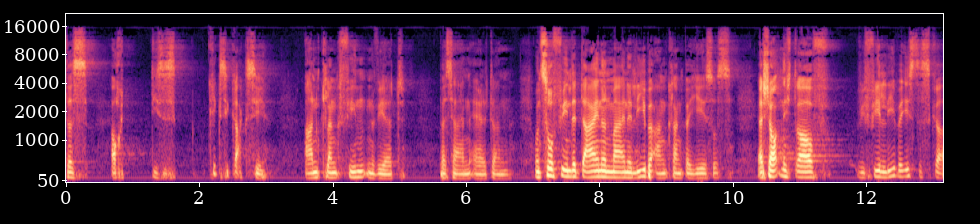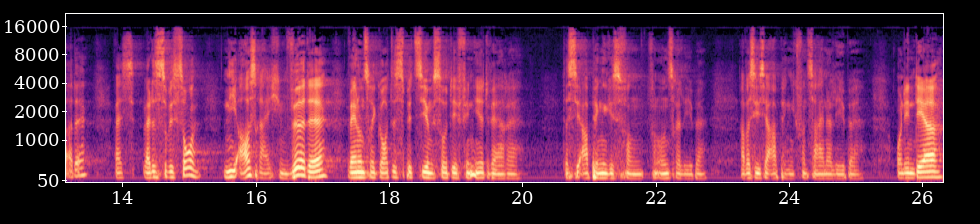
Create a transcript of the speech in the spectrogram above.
dass auch dieses Krixi-Kraxi Anklang finden wird bei seinen Eltern. Und so findet deine und meine Liebe Anklang bei Jesus. Er schaut nicht drauf, wie viel Liebe ist es gerade, weil das sowieso nie ausreichen würde, wenn unsere Gottesbeziehung so definiert wäre, dass sie abhängig ist von, von unserer Liebe. Aber sie ist ja abhängig von seiner Liebe. Und in der,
